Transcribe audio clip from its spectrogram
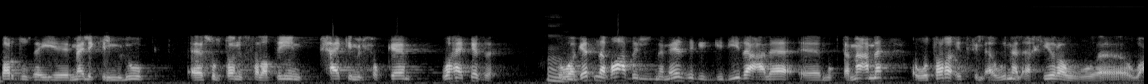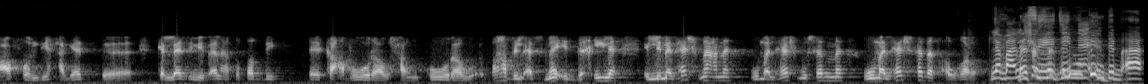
برضو زي ملك الملوك آه، سلطان السلاطين حاكم الحكام وهكذا وجدنا بعض النماذج الجديدة على آه، مجتمعنا وطرأت في الآونة الأخيرة وعفوا دي حاجات آه، كان لازم يبقى لها تصدي آه، كعبورة وحنكورة وبعض الأسماء الدخيلة اللي ملهاش معنى وملهاش مسمى وملهاش هدف أو غرض. لا معلش بس يا هي دي ممكن النائب. تبقى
